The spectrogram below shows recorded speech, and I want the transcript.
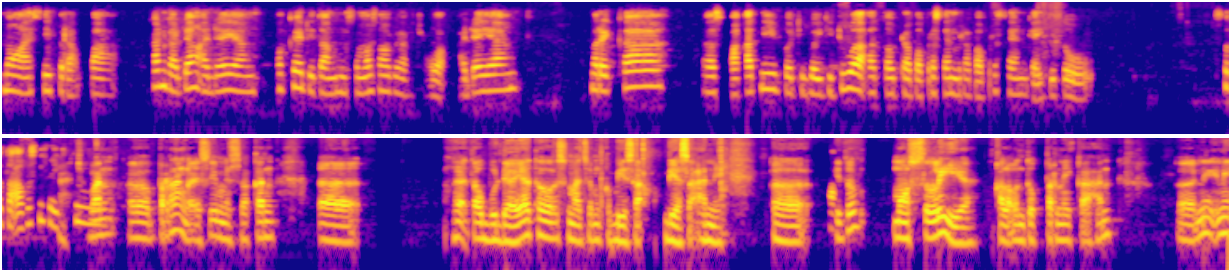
mau ngasih berapa. Kan kadang ada yang oke okay, ditanggung semua sama pihak cowok. Ada yang mereka uh, sepakat nih buat dibagi dua atau berapa persen berapa persen kayak gitu. Setahu aku sih kayak gitu. Cuman uh, pernah nggak sih misalkan uh, nggak tahu budaya atau semacam kebiasa kebiasaan ya uh, itu mostly ya kalau untuk pernikahan uh, ini ini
